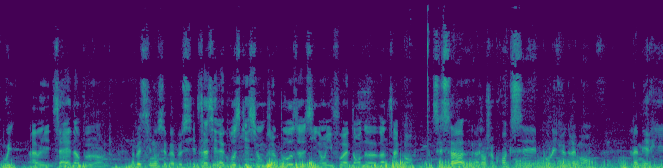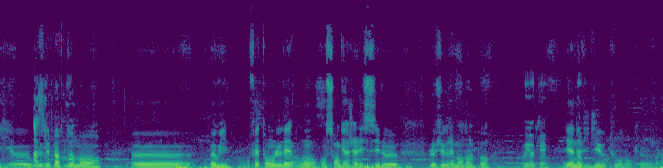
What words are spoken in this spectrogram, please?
Oui, Ah oui, ça aide un peu. hein. Ah bah sinon c'est pas possible. Ça, c'est la grosse question que je pose. Sinon, il faut attendre 25 ans. C'est ça. Alors je crois que c'est pour les vieux gréments, la mairie euh, ou Ah, le département. euh, bah oui, en fait on, on- on s'engage à laisser le, le vieux gréement dans le port Oui, ok. et à naviguer autour. Donc euh, voilà.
